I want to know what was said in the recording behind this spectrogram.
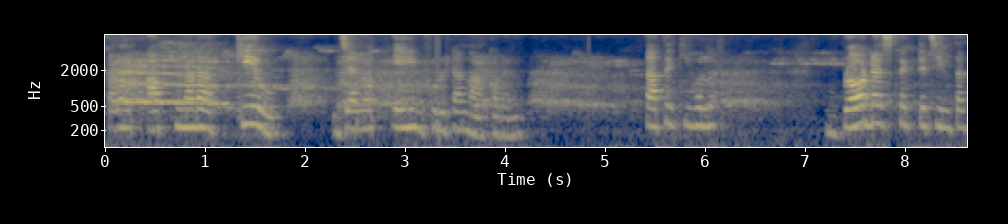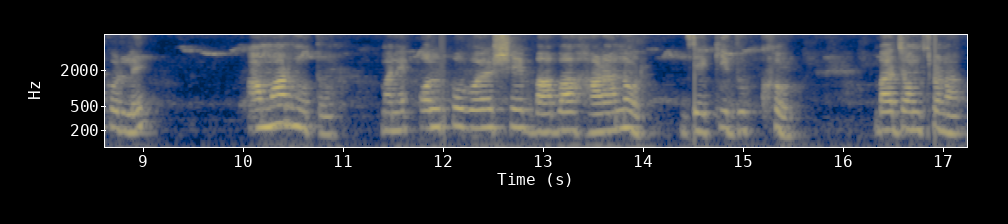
কারণ আপনারা কেউ যেন এই ভুলটা না করেন। তাতে কি হলো? ব্রড অ্যাসপেক্টে চিন্তা করলে আমার মতো মানে অল্প বয়সে বাবা হারানোর যে কি দুঃখ বা যন্ত্রণা,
